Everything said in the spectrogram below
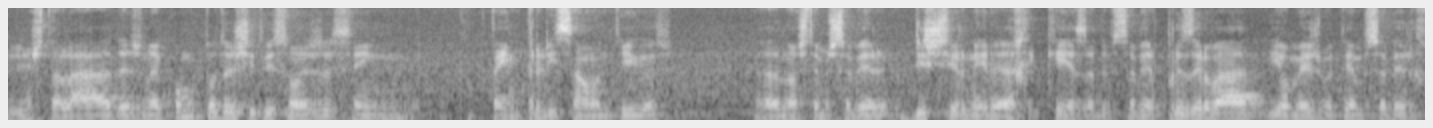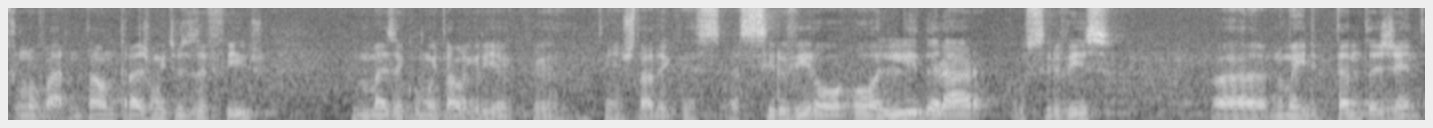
instaladas né? Como todas as instituições assim que têm tradição antigas, eh, nós temos de saber discernir a riqueza de saber preservar e ao mesmo tempo saber renovar. Então traz muitos desafios, mas é com muita alegria que tenho estado aqui a servir ou, ou a liderar o serviço uh, no meio de tanta gente,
